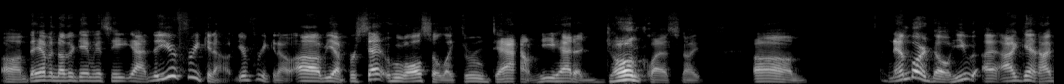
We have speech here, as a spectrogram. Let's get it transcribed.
Um, they have another game against the Heat. Yeah, you're freaking out. You're freaking out. Uh, yeah, Brissett, who also like threw down. He had a dunk last night. Um, Nembhard, though, he I, again, I,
